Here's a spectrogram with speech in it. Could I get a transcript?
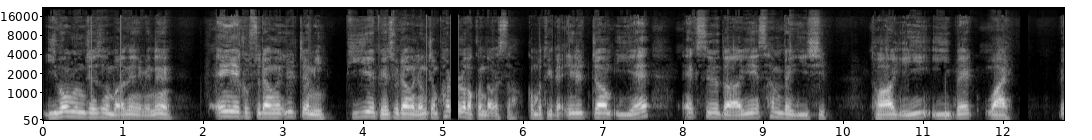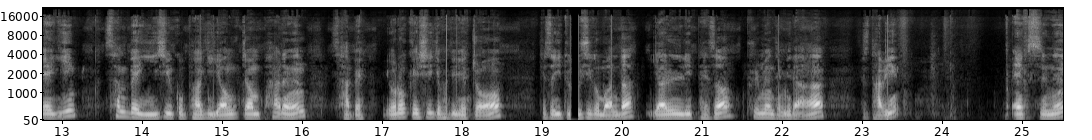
2번 문제에서는 뭐라 되냐면은 A의 급수량은 1.2 B의 배수량을 0.8로 바꾼다고 했어. 그럼 어떻게 돼? 1.2에 x 더하기 320 더하기 200y 빼기 320 곱하기 0.8은 400 요렇게 식이 바뀌겠죠. 그래서 이 두 식을 뭐 한다? 연립해서 풀면 됩니다. 그래서 답이 x는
